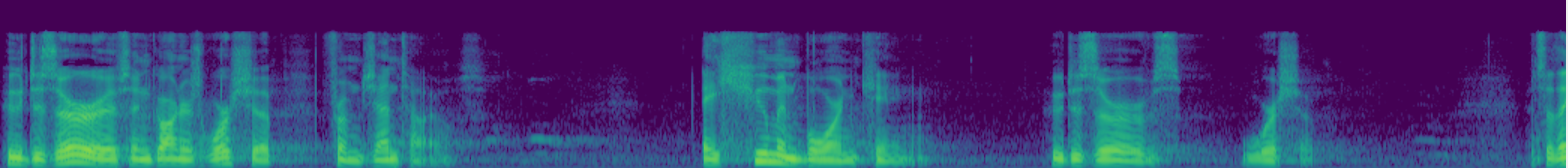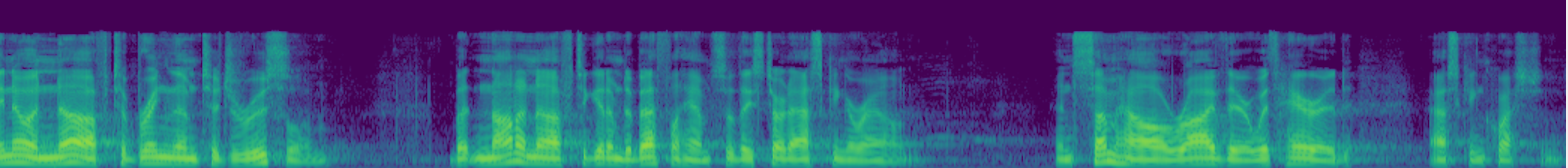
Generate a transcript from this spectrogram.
who deserves and garners worship from Gentiles, a human born king who deserves worship. And so they know enough to bring them to Jerusalem but not enough to get them to Bethlehem, so they start asking around and somehow arrive there with Herod asking questions.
